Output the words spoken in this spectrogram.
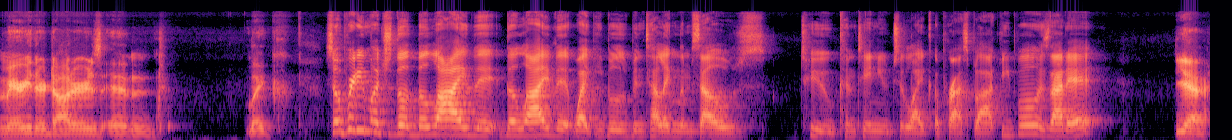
marry their daughters and like. So pretty much the the lie that the lie that white people have been telling themselves to continue to like oppress black people is that it? Yeah.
